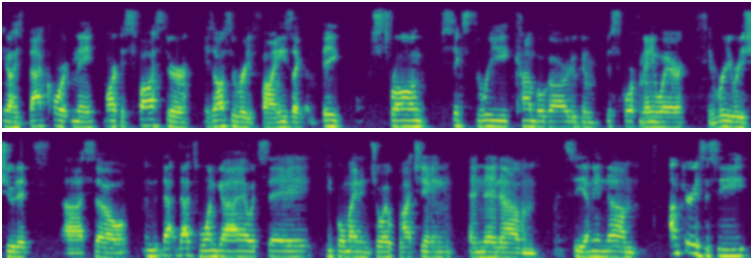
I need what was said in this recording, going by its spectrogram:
You know, his backcourt mate, Marcus Foster, is also really fun. He's like a big, strong, six three combo guard who can just score from anywhere. Can really, really shoot it. Uh, so and that that's one guy I would say people might enjoy watching. And then um, let's see. I mean, um, I'm curious to see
